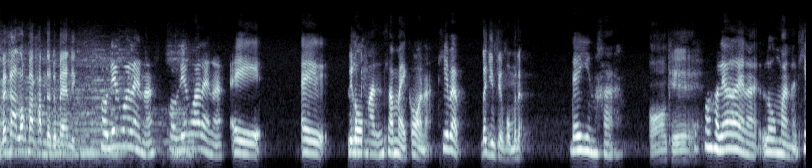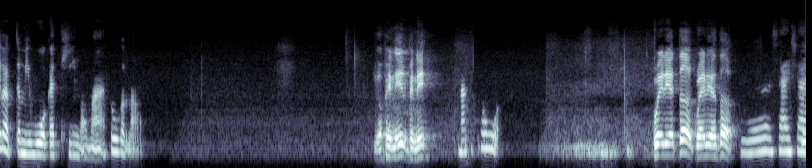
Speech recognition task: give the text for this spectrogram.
ไม่กล้าล็อกมาคำเดี๋ยวเดี๋ยวแบนอีก เขาเรียกว่าอะไรนะเขาเรียกว่าอะไรนะไอไอเรียกโรมันสมัยก่อนอะ ที่แบบได้ยินเสียงผมมั้ยเนี่ยได้ยินค่ะ อ๋อโอเค พวกเขาเรียกอะไรนะโรมันอะที่แบบจะมีวัวกระทิงออกมาสู้กับเรา เหลือเพลงนี้เพลงนี้ นักสู้อะ Gladiator Gladiator เออใช่ใช่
